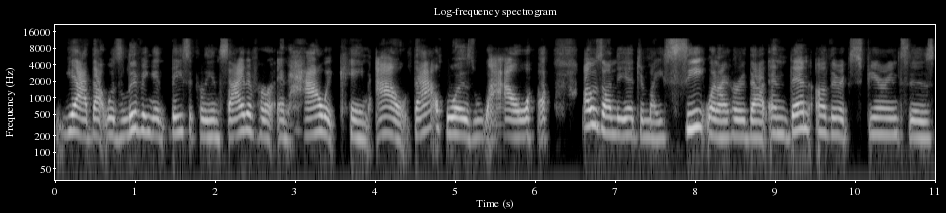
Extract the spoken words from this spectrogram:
yeah that was living it basically inside of her and how it came out. That was wow. I was on the edge of my seat when i heard that and then other experiences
